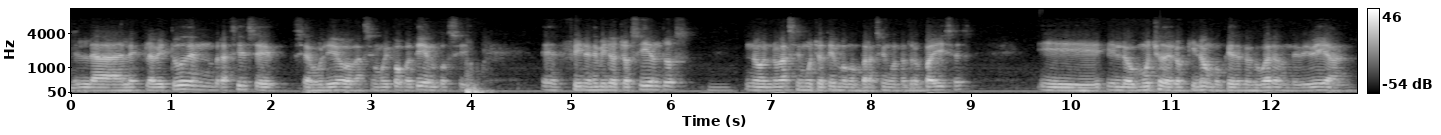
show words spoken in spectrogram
la, la, esclavitud en Brasil se, se abolió hace muy poco tiempo, sí fines de 1800, no, no hace mucho tiempo en comparación con otros países, y, lo, muchos de los quilombos, que es de los lugares donde vivían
